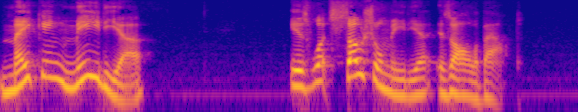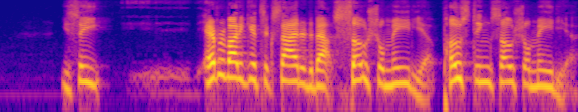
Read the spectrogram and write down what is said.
Making media is what social media is all about. You see, everybody gets excited about social media, posting social media.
